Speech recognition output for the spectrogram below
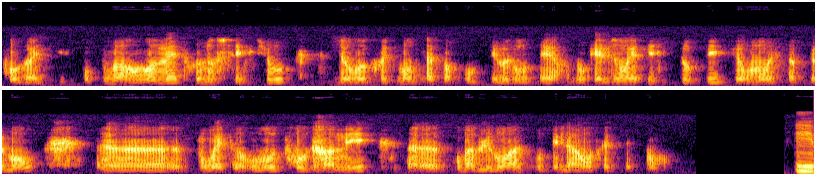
progressive pour pouvoir remettre nos sessions de recrutement de sapeurs-pompiers volontaires. Donc elles ont été stoppées purement et simplement euh, pour être reprogrammées euh, probablement à compter de la rentrée de septembre. Et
